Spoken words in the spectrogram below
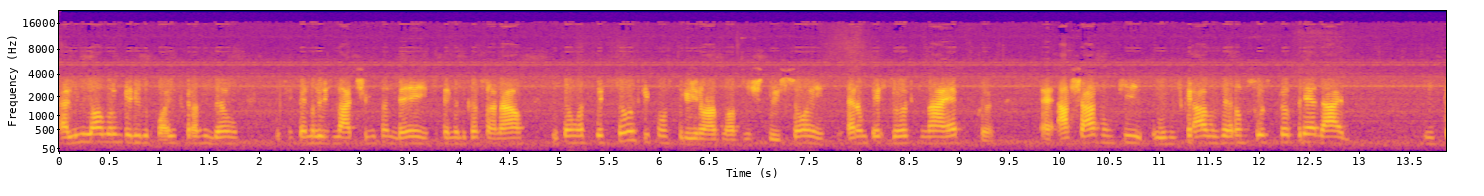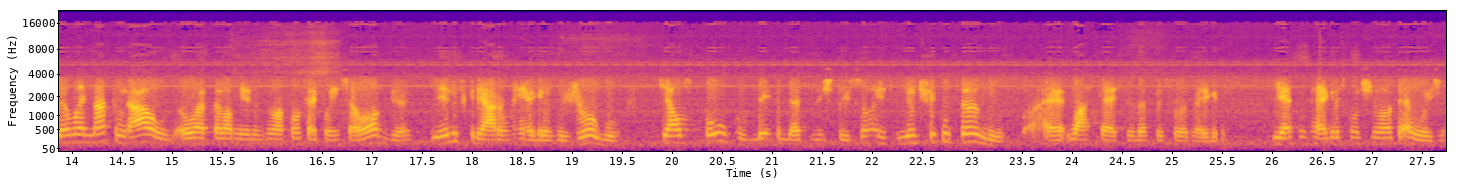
ali logo no período pós-escravidão. O sistema legislativo também, o sistema educacional. Então, as pessoas que construíram as nossas instituições eram pessoas que, na época, é, achavam que os escravos eram suas propriedades então é natural, ou é pelo menos uma consequência óbvia, que eles criaram regras do jogo que aos poucos, dentro dessas instituições, iam dificultando é, o acesso das pessoas negras. E essas regras continuam até hoje.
